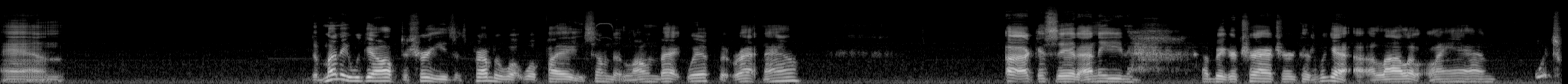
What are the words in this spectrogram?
And the money we get off the trees is probably what we'll pay some of the loan back with, but right now, like I said, I need a bigger tractor because we got a lot of land, which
